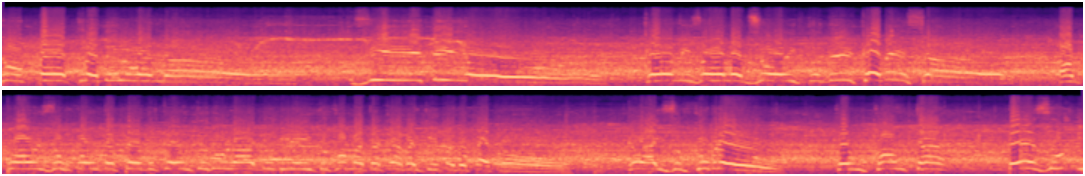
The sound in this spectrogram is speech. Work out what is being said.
do Petro de Luanda. Vidinho, camisola 18 de cabeça. Após um do canto do lado direito, como atacava a equipa do Petro. Claiso cobrou com conta, peso e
